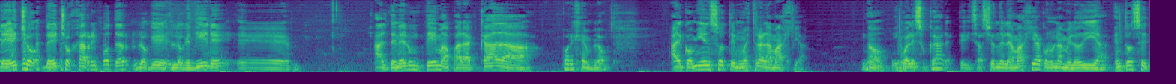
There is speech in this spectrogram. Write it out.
de hecho, de hecho, Harry Potter lo que, lo que tiene, eh, al tener un tema para cada, por ejemplo, al comienzo te muestra la magia, ¿no? ¿Y cuál es su caracterización de la magia? Con una melodía. Entonces,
